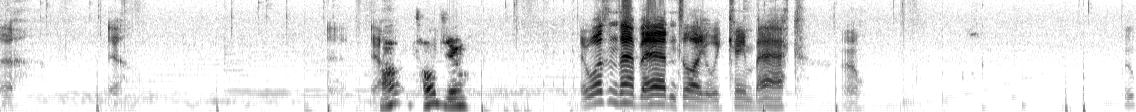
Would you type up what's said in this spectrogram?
uh, yeah, Uh, yeah. Oh, told you. It wasn't that bad until like we came back. Oh. Boop.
